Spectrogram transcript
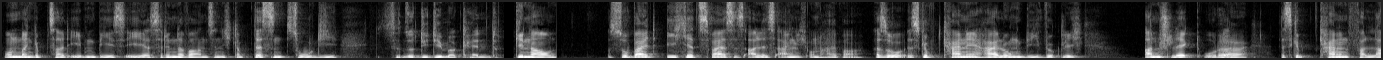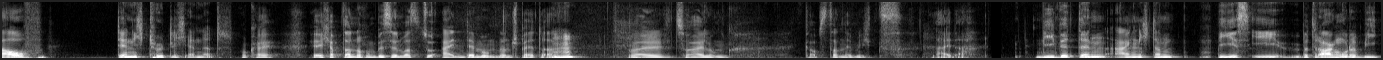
Und dann gibt es halt eben BSE als Rinderwahnsinn. Ich glaube, das sind so die, Das sind so die, die man kennt. genau. Soweit ich jetzt weiß, ist alles eigentlich unheilbar. Also es gibt keine Heilung, die wirklich anschlägt oder Ja. es gibt keinen Verlauf, der nicht tödlich endet. Okay. Ja, ich habe dann noch ein bisschen was zur Eindämmung dann später, Mhm. weil zur Heilung gab es dann nämlich nichts. Leider. Wie wird denn eigentlich dann BSE übertragen oder wie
